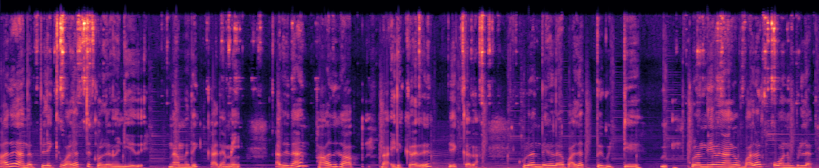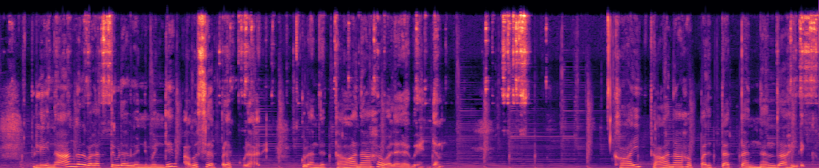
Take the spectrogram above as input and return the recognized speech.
அதை அந்த பிள்ளைக்கு வளர்த்து கொள்ள வேண்டியது. நமது கடமை. அதுதான் பாதுகாப்பாக இருக்கிறது இருக்கலாம். குழந்தைகளை வளர்த்து விட்டு குழந்தையை நாங்கள் வளர்க்கணும் பிள்ளை. பிள்ளையை நாங்கள் வளர்த்து விட வேண்டும் என்று அவசரப்படக்கூடாது. குழந்தை தானாக வளர வேண்டும். காய் தானாக பழுத்தாத்தான் நன்றாக இருக்கும்.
